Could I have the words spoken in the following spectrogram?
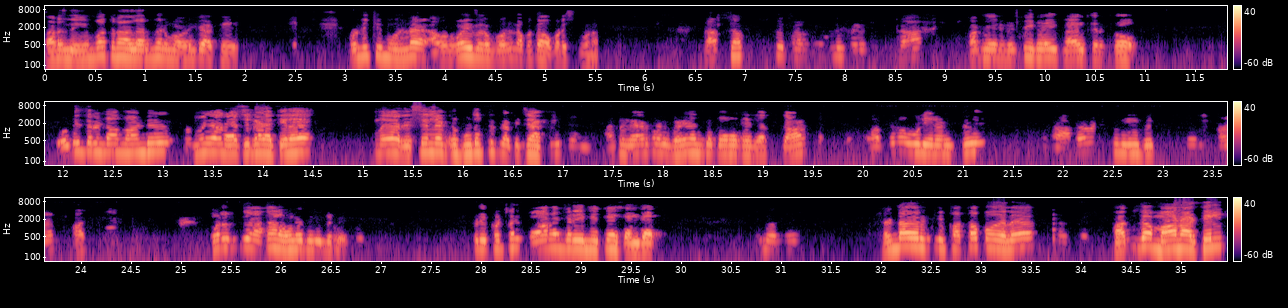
கடந்த எண்பத்தி நாலுல இருந்து நம்ம வழிகாட்டி தொண்ணூத்தி மூணுல அவர் ஓய்வு பெறும்போது நம்ம தான் ஒப்படைச்சு போனோம் பல்வேறு வெற்றிகளை நிகழ்த்திருக்கிறோம் தொண்ணூத்தி ரெண்டாம் ஆண்டு உண்மையார் ஆட்சி காலத்தில உண்மையார் ரிசல் லெட்டர் கொடுத்து தப்பிச்சாங்க அந்த நேரத்தில் வெளிநடத்த போறவங்க தான் ரத்தன ஊழியர்களுக்கு அகவணியை பொருட்களாக அவனது இப்படிப்பட்ட பாரம்பரியமிக்க சங்கம். ரெண்டாயிரத்தி பத்தொன்பதுல சங்க மாநாட்டில்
